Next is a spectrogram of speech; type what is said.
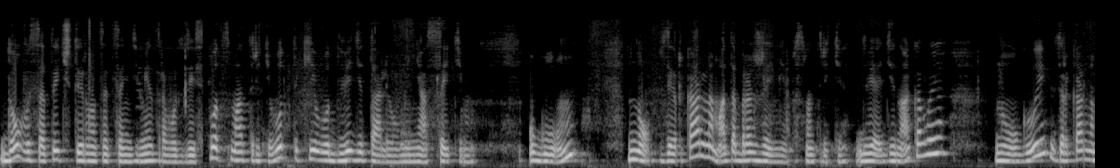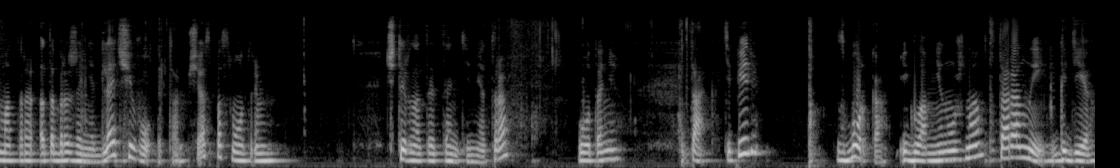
до высоты 14 сантиметров вот здесь. Вот смотрите вот такие вот две детали у меня с этим углом но в зеркальном отображении посмотрите две одинаковые но углы в зеркальном отображении. Для чего это? Сейчас посмотрим. 14 сантиметров. Вот они. Так теперь сборка. Игла мне нужна. Стороны где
